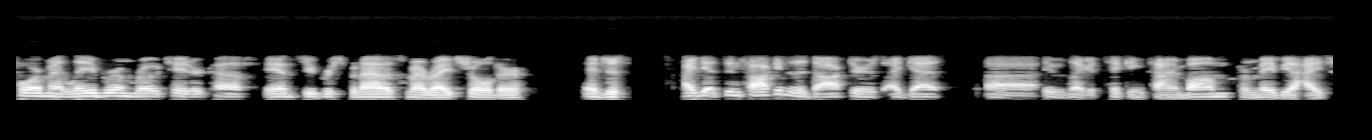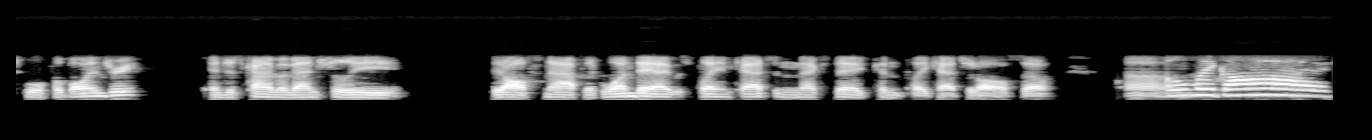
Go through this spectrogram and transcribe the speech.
tore my labrum, rotator cuff, and supraspinatus in my right shoulder, and just I guess in talking to the doctors, I guess uh, it was like a ticking time bomb from maybe a high school football injury, and just kind of eventually it all snapped. Like one day I was playing catch, and the next day I couldn't play catch at all. So. Um, Oh my gosh.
